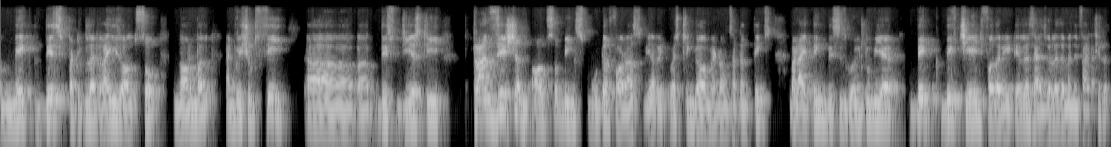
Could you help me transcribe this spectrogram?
make this particular rise also normal. And we should see uh, uh, this gst transition also being smoother for us. We are requesting government on certain things but i think this is going to be a big big change for the retailers as well as the manufacturers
